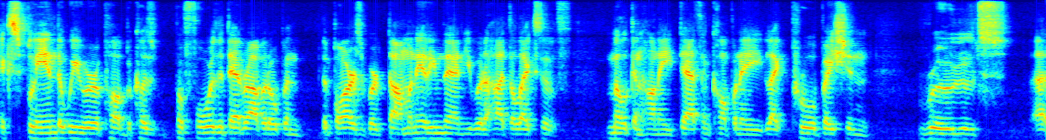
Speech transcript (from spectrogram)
explained that we were a pub because before the Dead Rabbit opened, the bars were dominating. Then you would have had the likes of Milk and Honey, Death and Company, like Prohibition, Rules. Uh,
